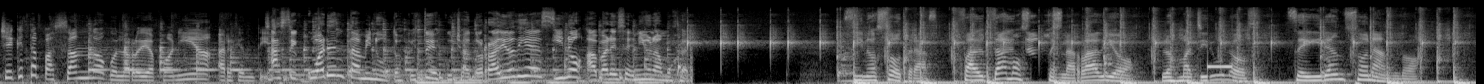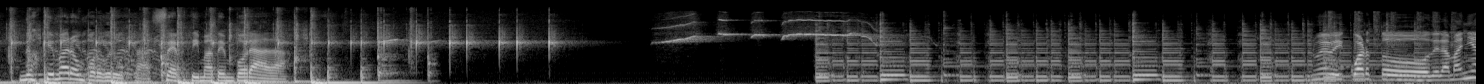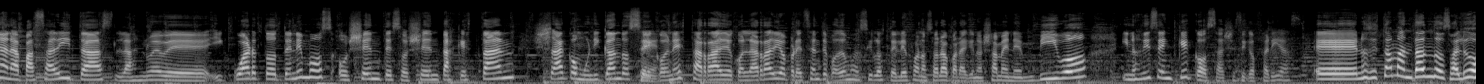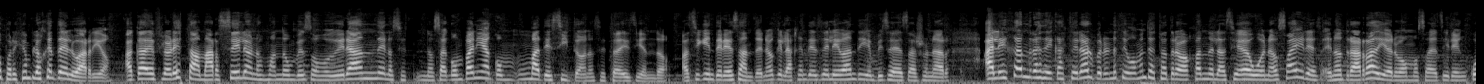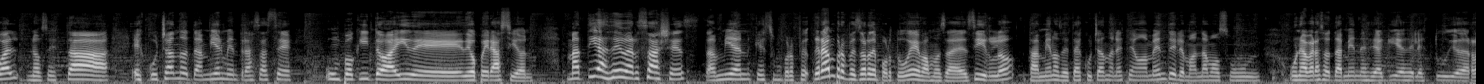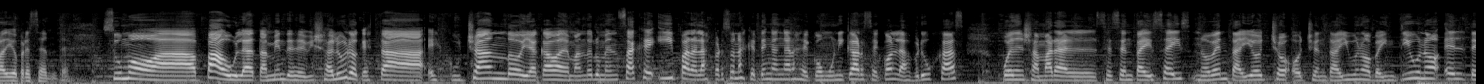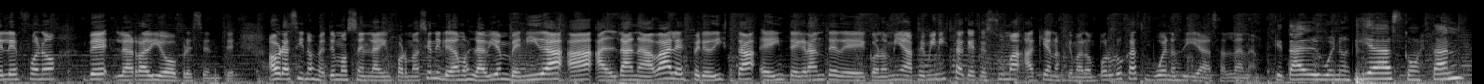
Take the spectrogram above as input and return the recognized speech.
Che, ¿qué está pasando con la radiofonía argentina? Hace 40 minutos que estoy escuchando Radio 10 y no aparece ni una mujer. Si nosotras faltamos en la radio, los machirulos seguirán sonando. Nos quemaron por brujas, séptima temporada. Cuarto de la mañana, pasaditas, las 9 y cuarto, tenemos oyentes, oyentas que están ya comunicándose Sí. con esta radio, con la radio presente. Podemos decir los teléfonos ahora para que nos llamen en vivo y nos dicen qué cosa, Jessica Farías. Eh, nos está mandando saludos, por ejemplo, gente del barrio. Acá de Floresta, Marcelo nos manda un beso muy grande, nos, nos acompaña con un matecito, nos está diciendo. Así que interesante, ¿no? Que la gente se levante y empiece a desayunar. Alejandra es de Castelar, pero en este momento está trabajando en la ciudad de Buenos Aires, en otra radio, vamos a decir en cuál. Nos está escuchando también mientras hace un poquito ahí de, operación. Matías de Versalles, también, que es un gran profesor de portugués, vamos a decirlo, también nos está escuchando en este momento y le mandamos un, un abrazo también desde aquí, desde el estudio de Radio Presente. Sumo a Paula, también desde Villaluro, que está escuchando y acaba de mandar un mensaje. Y para las personas que tengan ganas de comunicarse con las brujas, pueden llamar al 66 98 81 21, el teléfono de la radio presente. Ahora sí nos metemos en la información y le damos la bienvenida a Aldana Vales, periodista e integrante de Economía Feminista, que se suma aquí a Nos Quemaron por Brujas. Buenos días, Aldana. ¿Qué tal? Buenos días, ¿cómo están?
